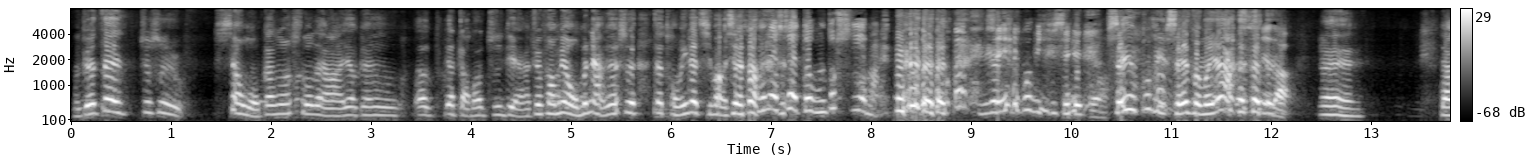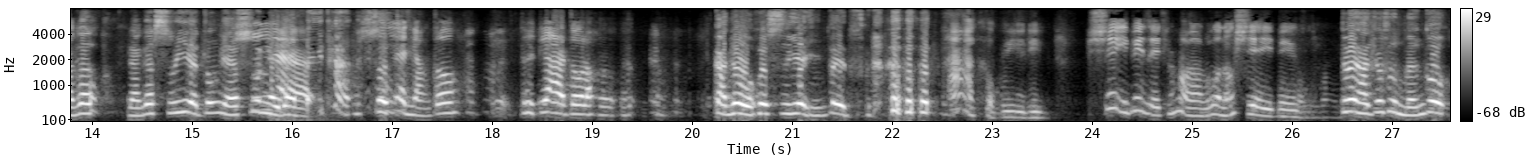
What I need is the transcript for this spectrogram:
我觉得在就是。像我刚刚说的啊，要跟呃要找到支点啊，这方面我们两个是在同一个起跑线上。现在都我们都失业嘛，谁也不比谁，谁也不比谁怎么样。是的，哎，两个两个失业中年妇女的悲叹。失业两周，这是第二周了。感觉我会失业一辈子。那可不一定，失业一辈子也挺好的。如果能失业一辈子，对啊，就是能够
